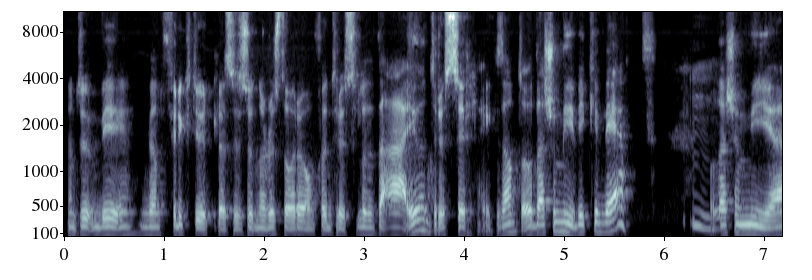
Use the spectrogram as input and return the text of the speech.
Vi, frykt utløses jo når du står overfor en trussel, og dette er jo en trussel. ikke sant? Og det er så mye vi ikke vet. Mm. Og det er så mye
